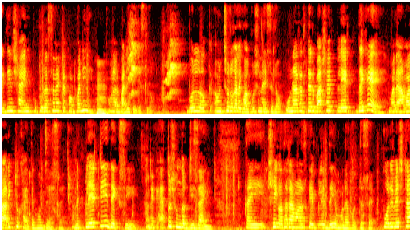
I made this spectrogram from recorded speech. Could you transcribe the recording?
একদিন শাইন পুকুর আছে না একটা কোম্পানি। ওনার বাড়িতে গেছিল। বলল ছোটকালে গল্প শুনাইছিল ওনাদের বাসায় প্লেট দেখে মানে আমার আরেকটু খাইতে মন চাইছে। মানে প্লেটই দেখছি মানে এত সুন্দর ডিজাইন তাই সেই কথাটা আমার আজকে প্লেট দেখে মনে পড়তেছে। পরিবেশটা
